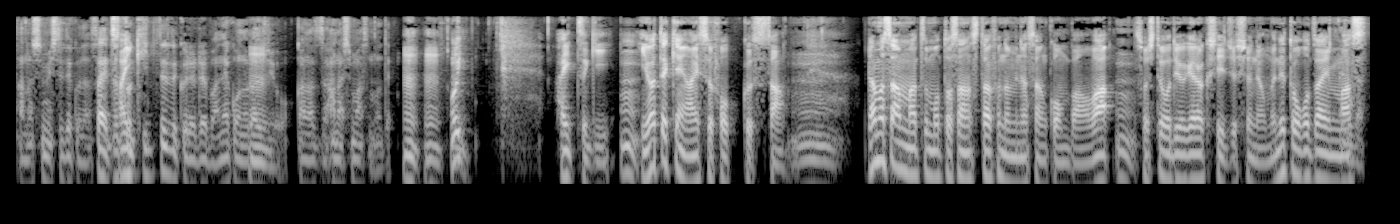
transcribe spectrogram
楽しみにしててください。ずっと聞いててくれればね、このラジオ、必ず話しますので。うんうん。はい。はい、次。岩手県アイスフォックスさん。ラムさん、松本さん、スタッフの皆さんこんばんは。うん、そしてオーディオギャラクシー10周年おめでとうございます。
